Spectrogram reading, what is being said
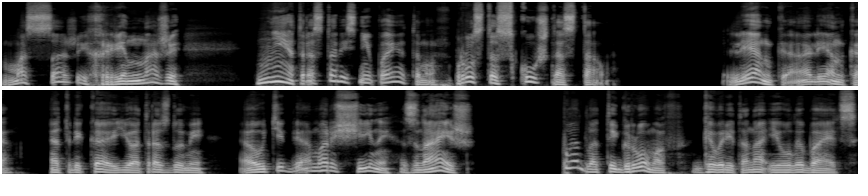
массажи, хренажи. Нет, расстались не поэтому, просто скучно стало. «Ленка, а Ленка», — отвлекаю ее от раздумий, — «а у тебя морщины, знаешь?» «Падла ты, Громов», — говорит она и улыбается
